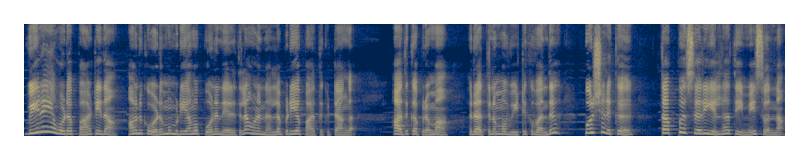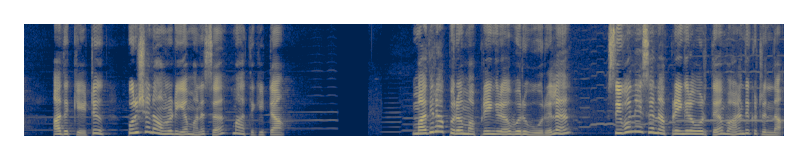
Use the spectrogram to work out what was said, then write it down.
வீரையாவோட பாட்டி தான் அவனுக்கு உடம்பு முடியாம போன நேரத்துல அவனை நல்லபடியா பாத்துக்கிட்டாங்க. அதுக்கப்புறமா ரத்னமும் வீட்டுக்கு வந்து புருஷனுக்கு தப்பு சரி எல்லாத்தையுமே சொன்னான் அதை கேட்டு புருஷன் அவனுடைய மனச மாத்திக்கிட்டான் மதிராபுரம் அப்படிங்கிற ஒரு ஊர்ல சிவநேசன் அப்படிங்கிற ஒருத்தன் வாழ்ந்துகிட்டு இருந்தான்.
